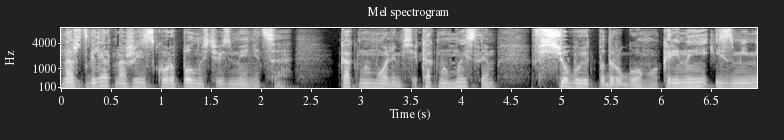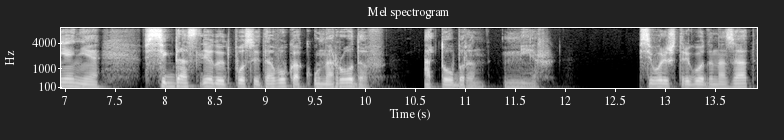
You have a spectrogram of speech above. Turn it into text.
Наш взгляд на жизнь скоро полностью изменится. Как мы молимся, как мы мыслим, все будет по-другому. Коренные изменения всегда следуют после того, как у народов отобран мир. Всего лишь три года назад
